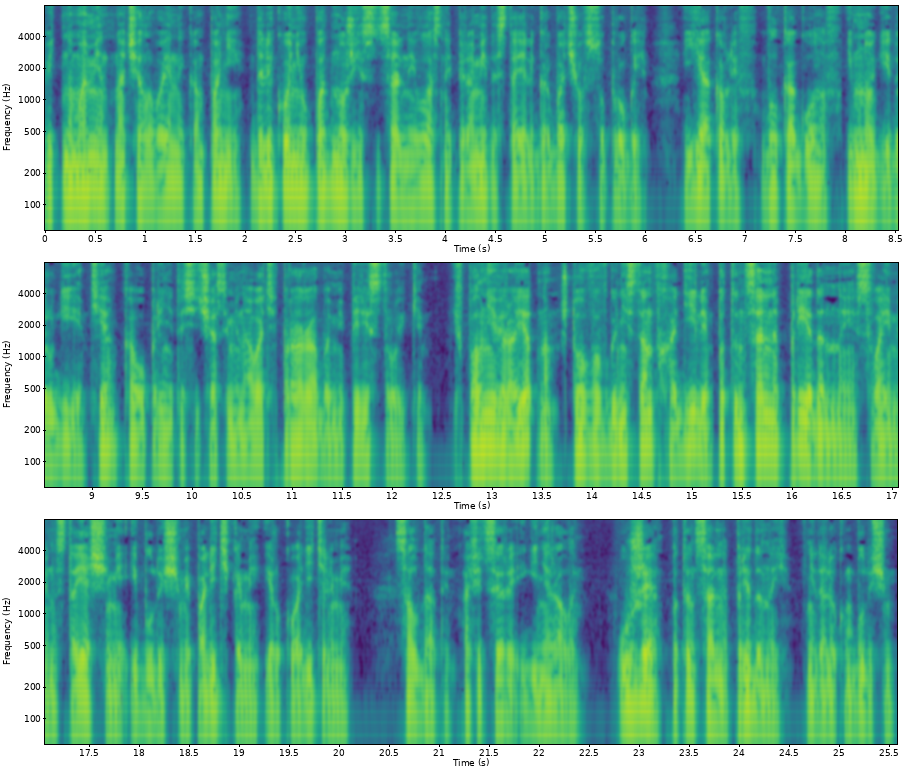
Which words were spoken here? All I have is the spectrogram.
Ведь на момент начала военной кампании далеко не у подножья социальной и властной пирамиды стояли Горбачев с супругой, Яковлев, Волкогонов и многие другие, те, кого принято сейчас именовать прорабами перестройки. И вполне вероятно, что в Афганистан входили потенциально преданные своими настоящими и будущими политиками и руководителями солдаты, офицеры и генералы, уже потенциально преданной в недалеком будущем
